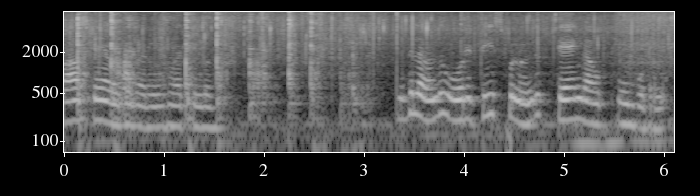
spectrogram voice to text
வாசனையாக வந்து பாருங்க வறுக்கும்போது இதில் வந்து ஒரு டீஸ்பூன் வந்து தேங்காய் பூவும் போட்டுருணும்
